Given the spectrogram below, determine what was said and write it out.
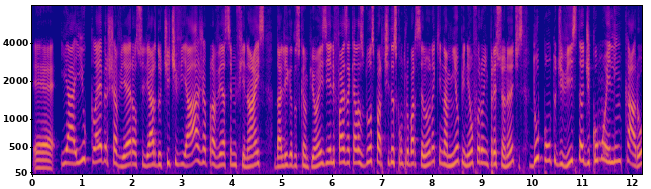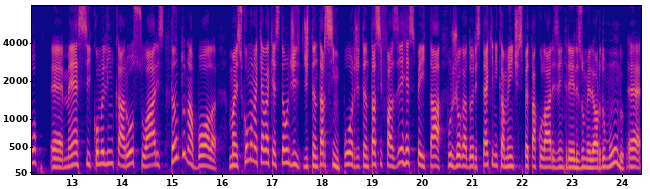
É, e aí o Kleber Xavier, auxiliar do Tite, viaja para ver as semifinais da Liga dos Campeões e ele faz aquelas duas partidas contra o Barcelona que, na minha opinião, foram impressionantes do ponto de vista de como ele encarou é, Messi, como ele encarou Soares, tanto na bola, mas como naquela questão de, de tentar se impor, de tentar se fazer respeitar por jogadores tecnicamente espetaculares, entre eles o melhor do mundo, é,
